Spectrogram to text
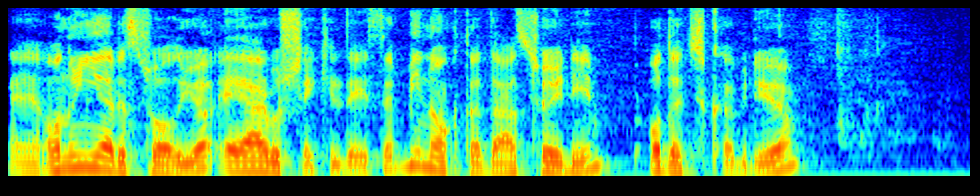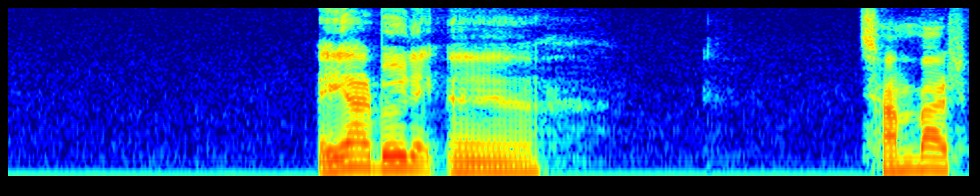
ee, onun yarısı oluyor. Eğer bu şekildeyse bir nokta daha söyleyeyim. O da çıkabiliyor. Eğer böyle e, çember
